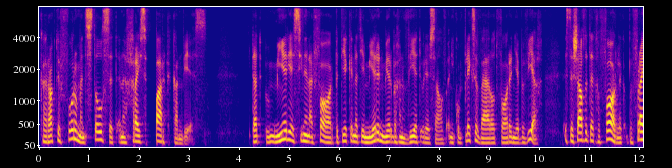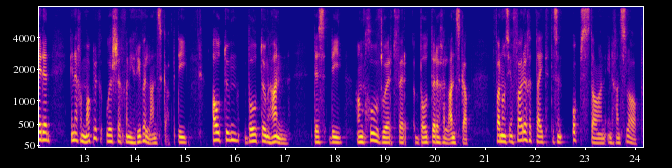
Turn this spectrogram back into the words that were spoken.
karaktervormend stil sit in 'n grys park kan wees. Dat hoe meer jy sien en ervaar, beteken dat jy meer en meer begin weet oor jouself in die komplekse wêreld waarin jy beweeg. Is terselfdertyd gevaarlik, bevrydend en 'n gemaklike oorsig van die ruwe landskap, die Altung Bultung Han. Dis die Hangul woord vir bulterige landskap van ons eenvoudige tyd tussen opstaan en gaan slaap.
